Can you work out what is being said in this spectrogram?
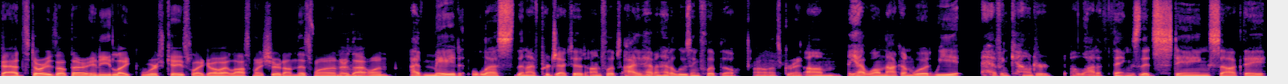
bad stories out there? Any like worst case, like, oh, I lost my shirt on this one or Uh, that one? I've made less than I've projected on flips. I haven't had a losing flip though. Oh, that's great. Um, yeah, well, knock on wood, we have encountered a lot of things that sting, suck. They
